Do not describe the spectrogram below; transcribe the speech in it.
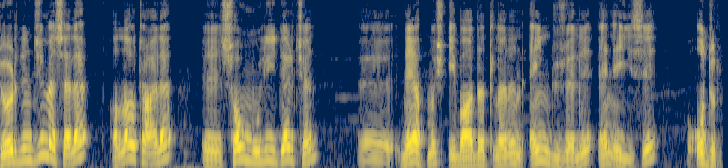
dördüncü mesele Allahu Teala e, savmuli derken e, ne yapmış? İbadetlerin en güzeli, en iyisi odur.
